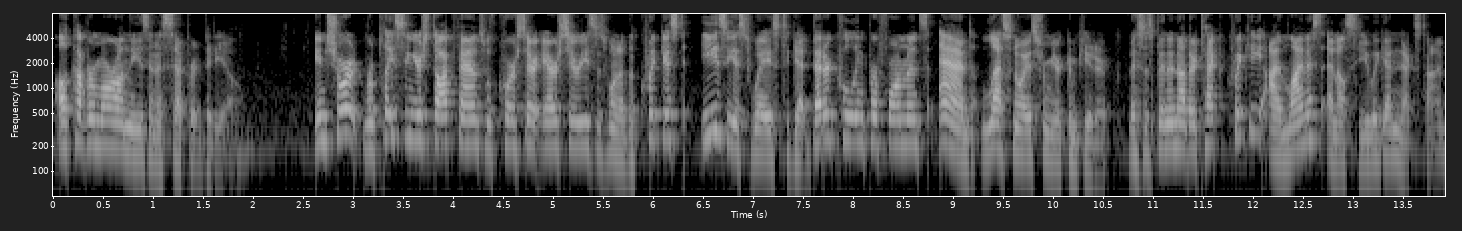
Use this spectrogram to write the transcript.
I'll cover more on these in a separate video. In short, replacing your stock fans with Corsair Air Series is one of the quickest, easiest ways to get better cooling performance and less noise from your computer. This has been another Tech Quickie. I'm Linus, and I'll see you again next time.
